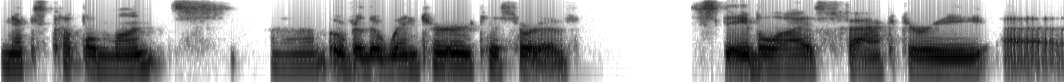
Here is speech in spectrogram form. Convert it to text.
next couple months um, over the winter to sort of stabilize Faktory, uh,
